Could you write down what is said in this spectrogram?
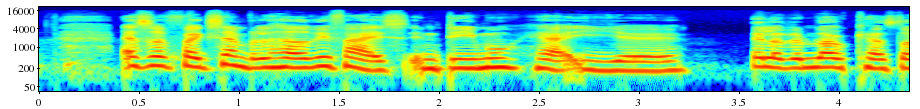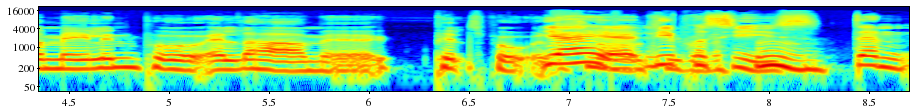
altså for eksempel havde vi faktisk en demo her i... Øh... Eller dem, der kaster malen på alle, der har med pels på. Eller ja, sådan ja, lige præcis. Mm. Den,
